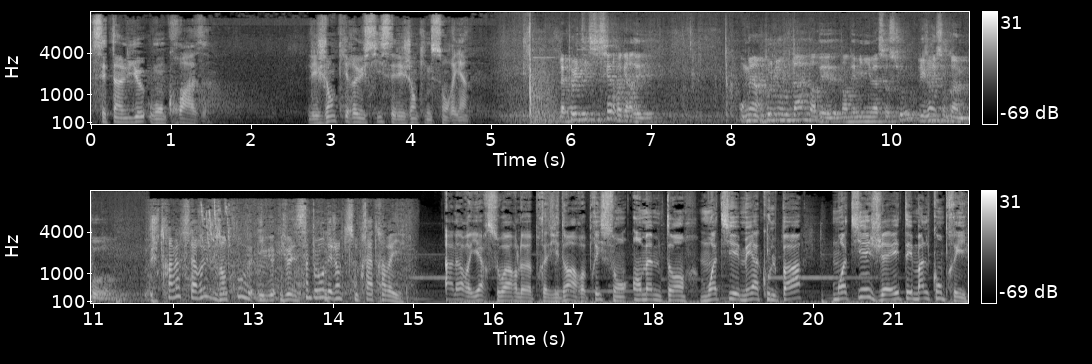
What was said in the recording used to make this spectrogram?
c'est un lieu où on croise les gens qui réussissent et les gens qui ne sont rien. La politique sociale, regardez, on met un pognon de dingue dans des, minima sociaux, les gens ils sont quand même pauvres. Je traverse la rue, je vous en trouve. Ils veulent simplement des gens qui sont prêts à travailler. Alors hier soir, le président a repris son en même temps, moitié mea culpa, moitié j'ai été mal compris.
